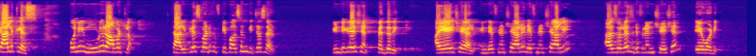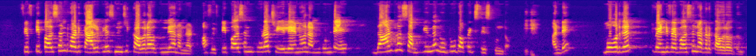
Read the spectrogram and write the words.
క్యాలిక్యులస్ కొన్ని మూడు రావట్ల. క్యాలిక్యులస్ వాడు ఫిఫ్టీ పర్సెంట్కి ఇచ్చేసాడు. ఇంటిగ్రేషన్ పెద్దది. ఐఐ చేయాలి. ఇండెఫినెట్ చేయాలి డెఫినెట్ చేయాలి as well as differentiation AOD fifty percent వాడు క్యాలిక్యులస్ నుంచి కవర్ అవుతుంది అని అన్నాడు. ఆ ఫిఫ్టీ పర్సెంట్ కూడా చేయలేను అని అనుకుంటే దాంట్లో సబ్ కింద నువ్వు టూ టాపిక్స్ తీసుకుంటావు. అంటే more than twenty five percent అక్కడ కవర్ అవుతుంది.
